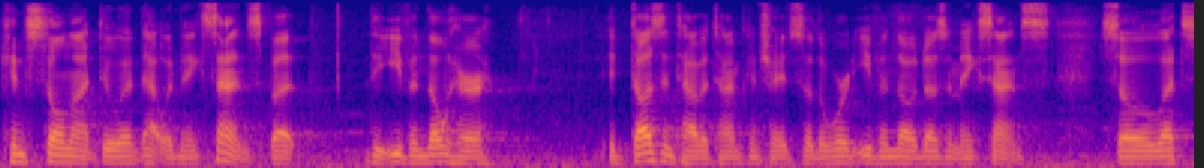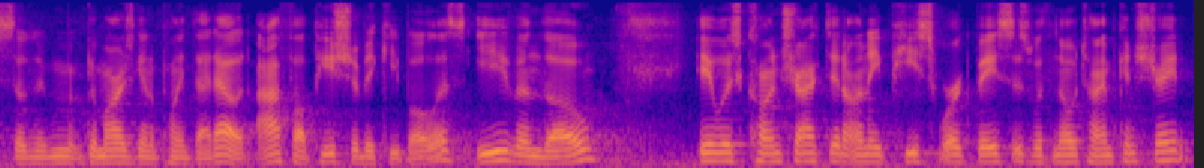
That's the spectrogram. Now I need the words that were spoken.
can still not do it, that would make sense. But the even though here, it doesn't have a time constraint, so the word even though doesn't make sense. So let's so the Gemara is going to point that out. Afal pisha bekibolis, even though it was contracted on a piecework basis with no time constraint.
